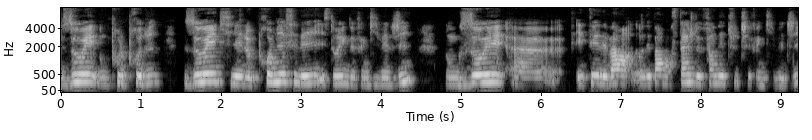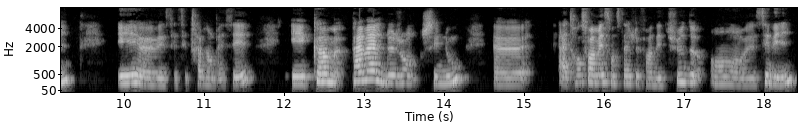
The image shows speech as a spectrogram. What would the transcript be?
Zoé, donc pour le produit, Zoé qui est le premier CDI historique de Funky Veggie. Donc Zoé était au départ, en stage de fin d'études chez Funky Veggie et euh, ça s'est très bien passé. Et comme pas mal de gens chez nous, euh, a transformé son stage de fin d'études en euh, CDI.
